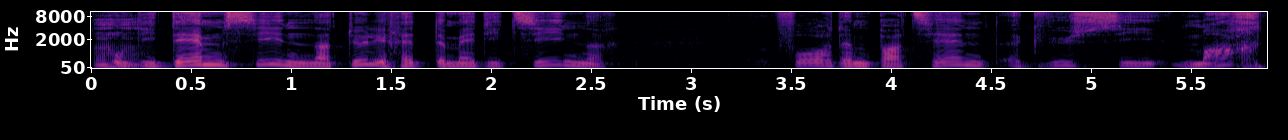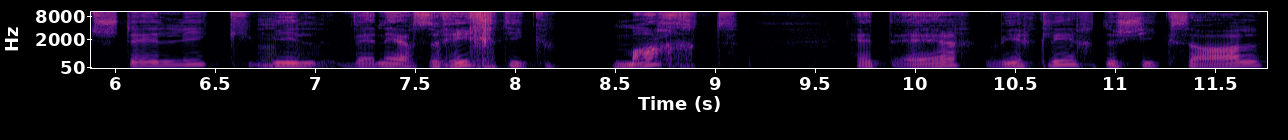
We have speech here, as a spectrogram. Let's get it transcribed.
Mhm. Und in dem Sinn natürlich hat der Mediziner vor dem Patient eine gewisse Machtstellung, mhm. weil wenn er es richtig macht, hat er wirklich das Schicksal,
